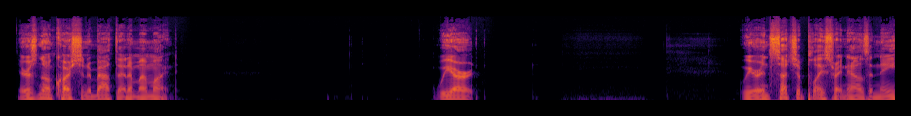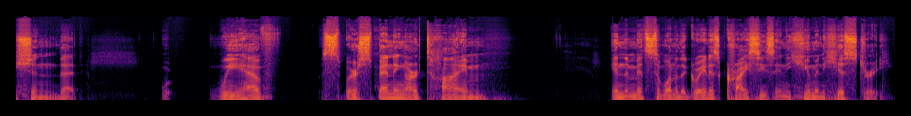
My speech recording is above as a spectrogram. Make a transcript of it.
There's no question about that in my mind. We are we are in such a place right now as a nation that we have we're spending our time in the midst of one of the greatest crises in human history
